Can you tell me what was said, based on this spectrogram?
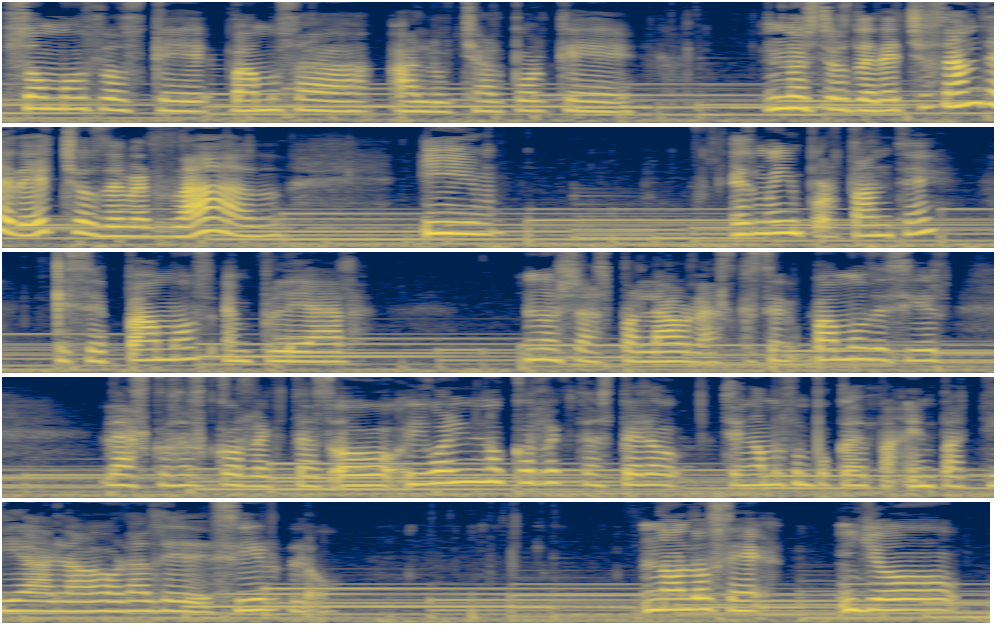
somos los que vamos a, a luchar porque nuestros derechos sean derechos de verdad y es muy importante que sepamos emplear nuestras palabras, que sepamos decir las cosas correctas o igual no correctas, pero tengamos un poco de empatía a la hora de decirlo. No lo sé, yo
